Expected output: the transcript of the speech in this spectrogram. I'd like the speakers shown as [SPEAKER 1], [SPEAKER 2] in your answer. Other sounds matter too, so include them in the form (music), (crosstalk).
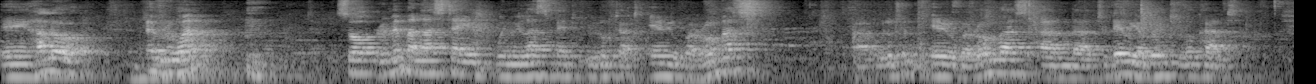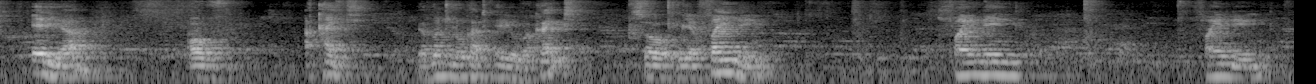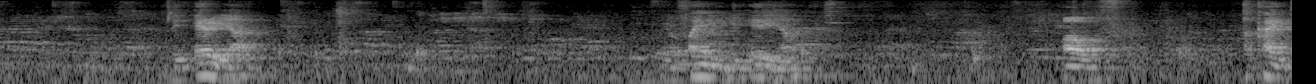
[SPEAKER 1] Uh, hello, everyone. So remember last time when we last met, we looked at area of a rhombus. Uh, we looked at area of a rhombus, and uh, today we are going to look at area of a kite. We are going to look at area of a kite. So we are finding, finding, finding the area. Finding the area of a kite.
